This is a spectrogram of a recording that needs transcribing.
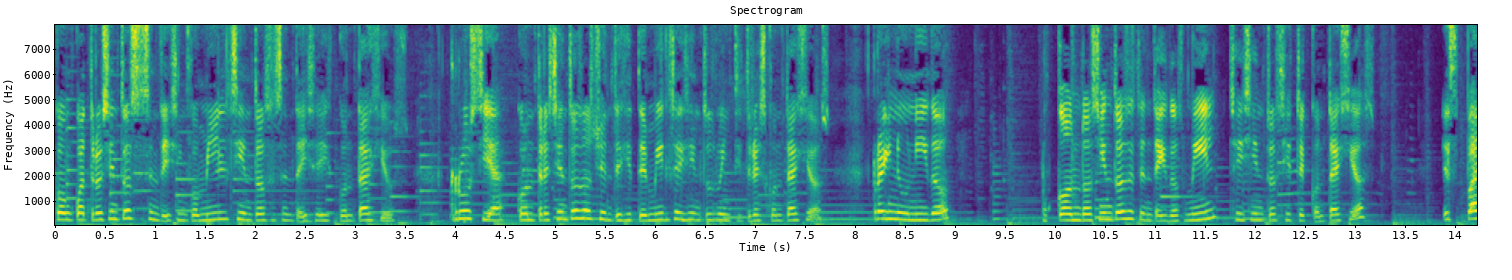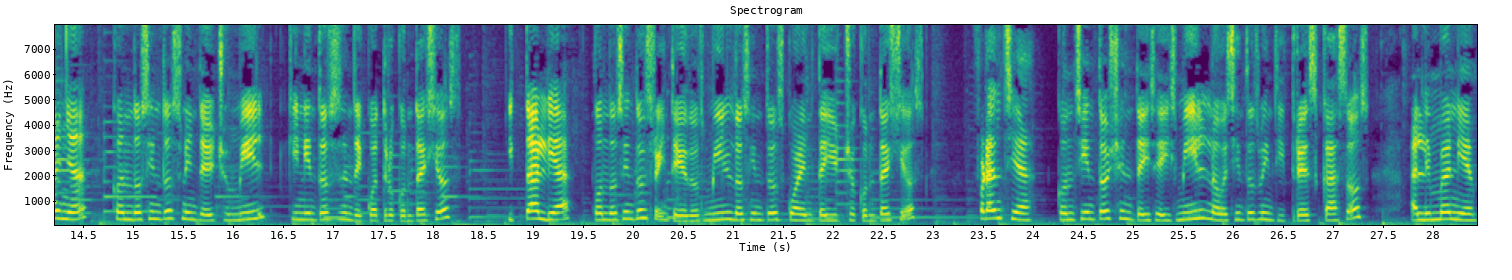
con 465.166 contagios, Rusia, con 387.623 contagios, Reino Unido, con 272.607 contagios, España con 238.564 contagios, Italia con 232.248 contagios, Francia con 186.923 casos, Alemania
